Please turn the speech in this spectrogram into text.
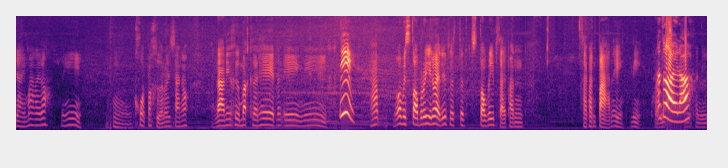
ใหญ่มากเลยเนาะนี่อื้อหือโคตรมะเขือเลยซันเนาะแล้วอันนี้ก็คือมะเขือเทศนั่นเองนี่นี่ครับแล้วก็มีสตรอเบอรี่ด้วยนี่เป็นสตรอเบอรี่สายพันธุ์ สายพันธุ์ป่านั่นเอง นี่พันอธุ์ร่อยเหรอพันธุ์นี้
